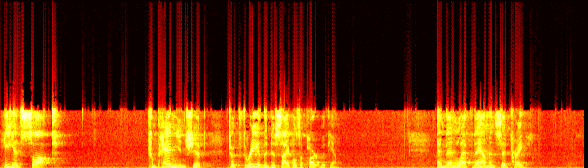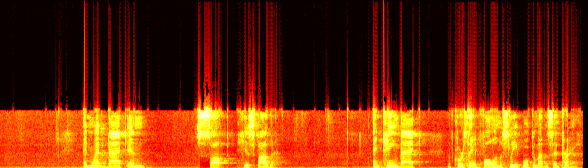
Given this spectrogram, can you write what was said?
he had sought companionship, took three of the disciples apart with him, and then left them and said, Pray. And went back and sought his father and came back. Of course, they had fallen asleep, woke them up, and said, Pray.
